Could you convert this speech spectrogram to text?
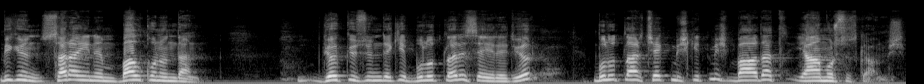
bir gün sarayının balkonundan gökyüzündeki bulutları seyrediyor. Bulutlar çekmiş gitmiş, Bağdat yağmursuz kalmış.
